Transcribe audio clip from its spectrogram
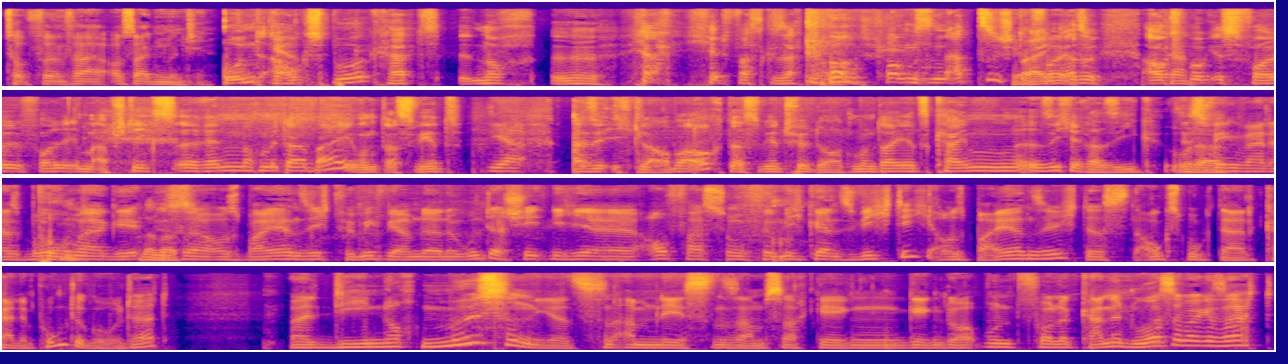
Top 5 war, außer in München. Und Augsburg hat noch, äh, ja, ich hätte fast gesagt, Chancen abzusteigen. Ja, also Augsburg ist voll, voll im Abstiegsrennen noch mit dabei und das wird, Ja. also ich glaube auch, das wird für Dortmund da jetzt kein äh, sicherer Sieg. Oder Deswegen war das Bochumer Ergebnis aus Bayern-Sicht für mich. Wir haben da eine unterschiedliche äh, Auffassung. Für mich ganz wichtig aus Bayern-Sicht, dass Augsburg da keine Punkte geholt hat. Weil die noch müssen jetzt am nächsten Samstag gegen, gegen Dortmund volle Kanne. Du hast aber gesagt,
